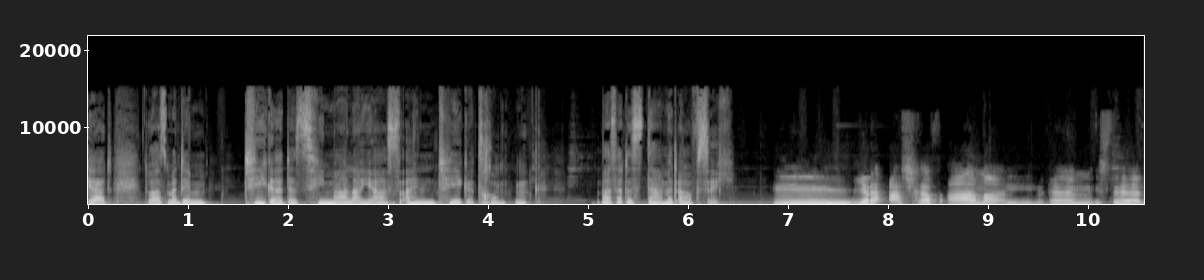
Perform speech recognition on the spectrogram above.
Gerd, du hast mit dem Tiger des Himalayas einen Tee getrunken. Was hat es damit auf sich? Mm, ja, der Ashraf Aman ähm, ist der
